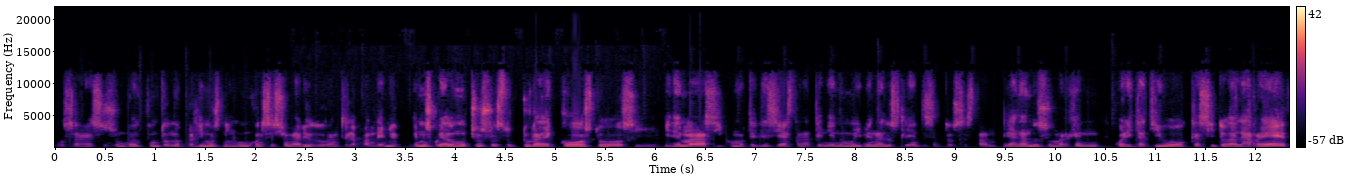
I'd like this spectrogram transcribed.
o sea, eso es un buen punto. No perdimos ningún concesionario durante la pandemia. Hemos cuidado mucho su estructura de costos y, y demás, y como te decía, están atendiendo muy bien a los clientes, entonces están ganando su margen cualitativo casi toda la red.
